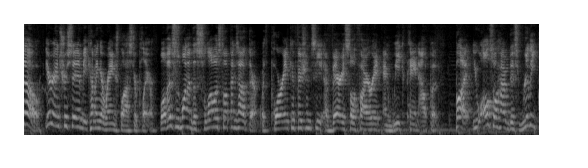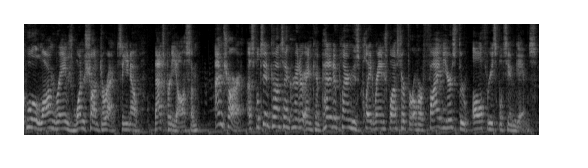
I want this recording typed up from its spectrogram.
So, you're interested in becoming a range blaster player. Well, this is one of the slowest weapons out there, with poor ink efficiency, a very slow fire rate, and weak paint output. But you also have this really cool long-range one-shot direct, so you know, that's pretty awesome. I'm Char, a Splatoon content creator and competitive player who's played Range Blaster for over 5 years through all 3 Splatoon games.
